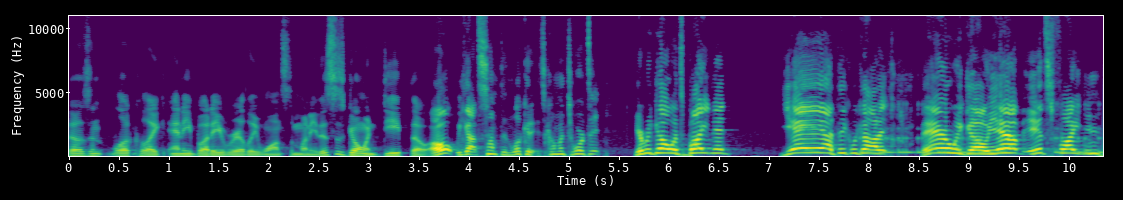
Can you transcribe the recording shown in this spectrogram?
Doesn't look like anybody really wants the money. This is going deep, though. Oh, we got something. Look at it. It's coming towards it. Here we go. It's biting it. Yeah, I think we got it. There we go. Yep, it's fighting.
